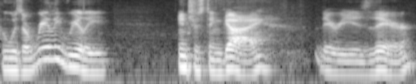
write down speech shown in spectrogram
who was a really, really interesting guy. There he is there.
